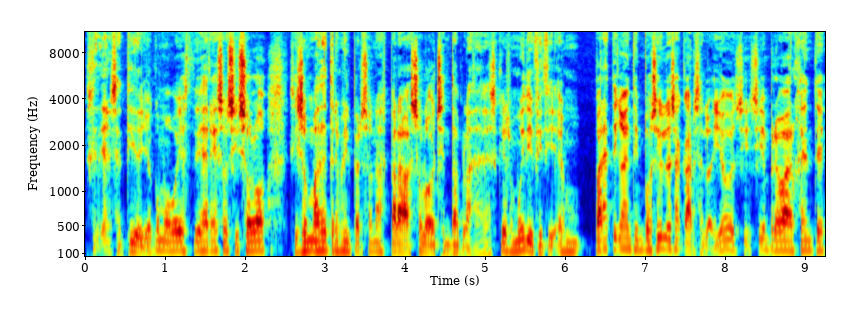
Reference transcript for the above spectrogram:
es que tiene sentido. ¿Yo cómo voy a estudiar eso si solo si son más de 3.000 personas para solo 80 plazas? Es que es muy difícil, es prácticamente imposible sacárselo. Yo, si siempre va a haber gente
